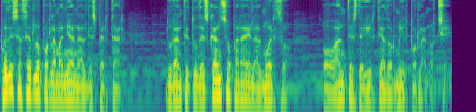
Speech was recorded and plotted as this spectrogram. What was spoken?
Puedes hacerlo por la mañana al despertar, durante tu descanso para el almuerzo o antes de irte a dormir por la noche.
